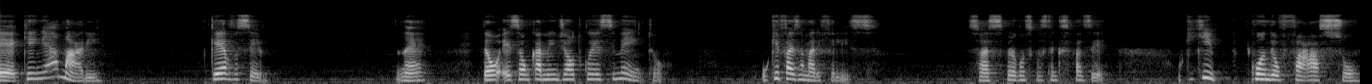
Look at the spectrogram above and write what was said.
é quem é a Mari? Quem é você? Né? Então, esse é um caminho de autoconhecimento. O que faz a Mari feliz? São essas perguntas que você tem que se fazer. O que que, quando eu faço,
